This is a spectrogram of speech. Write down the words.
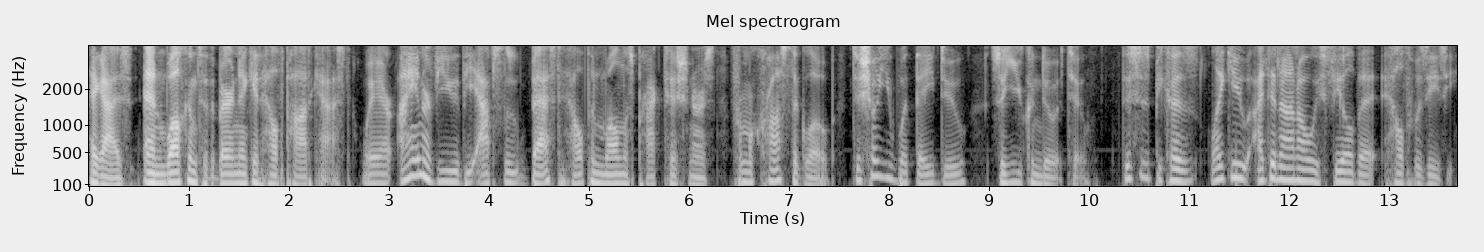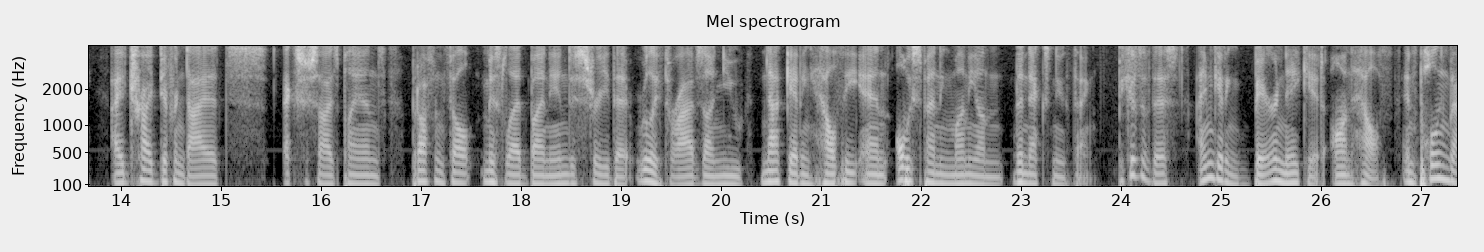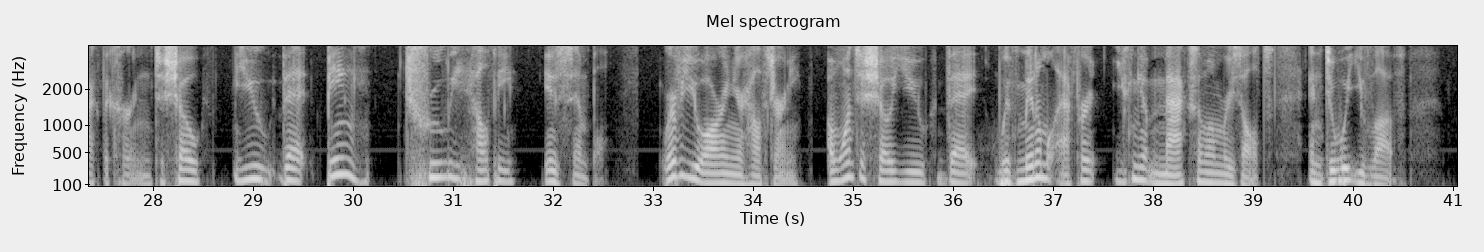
Hey guys, and welcome to the Bare Naked Health Podcast, where I interview the absolute best health and wellness practitioners from across the globe to show you what they do so you can do it too. This is because, like you, I did not always feel that health was easy. I had tried different diets, exercise plans, but often felt misled by an industry that really thrives on you not getting healthy and always spending money on the next new thing. Because of this, I'm getting bare naked on health and pulling back the curtain to show you that being truly healthy is simple. Wherever you are in your health journey, I want to show you that with minimal effort, you can get maximum results and do what you love.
